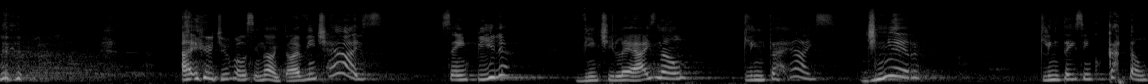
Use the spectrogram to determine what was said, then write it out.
Aí o Dio falou assim: não, então é 20 reais. Sem pilha, 20 reais não, 30 reais. Dinheiro. 35 cartão.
